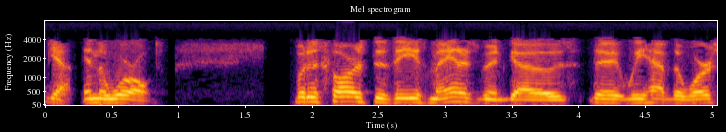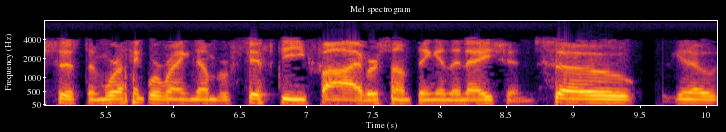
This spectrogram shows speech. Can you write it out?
yeah, in the world. But as far as disease management goes, the, we have the worst system. Where I think we're ranked number 55 or something in the nation. So you know,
